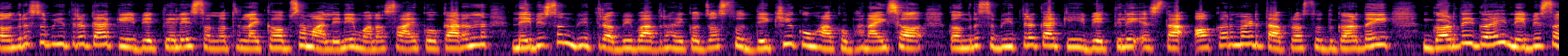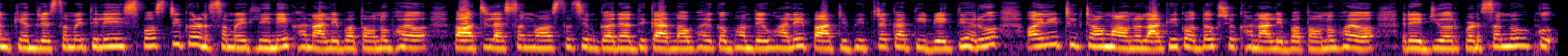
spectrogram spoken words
कंग्रेसभित्रका केही व्यक्तिले संगठनलाई कब्जामा लिने मनसाएको कारण नेवी संघभित्र विवाद रहेको जस्तो देखिएको उहाँको भनाइ छ। कंग्रेसभित्रका केही व्यक्तिले यस्ता अकर्मणता प्रस्तुत गर्दै गर्दै गए नेवी संघ केन्द्रीय समितिले स्पष्टीकरण समेत लिने खनाले बताउनुभयो। पार्टीलाई संघमा हस्तक्षेप गर्ने अधिकार नभएको भन्दै उहाँले पार्टीभित्रका ती व्यक्तिहरू अहिले ठिक ठाउँमा आउन लागेको अध्यक्ष खनाले बताउनुभयो। रेडियो अर्पणसँगको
